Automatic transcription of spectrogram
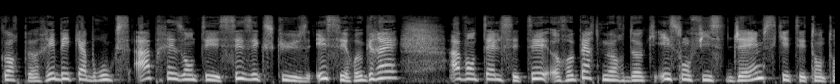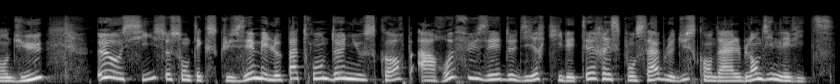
Corp, Rebecca Brooks, a présenté ses excuses et ses regrets. Avant elle, c'était Rupert Murdoch et son fils James qui étaient entendus. Eux aussi se sont excusés, mais le patron de News Corp a refusé de dire qu'il était responsable du scandale. Blandine Levitz.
